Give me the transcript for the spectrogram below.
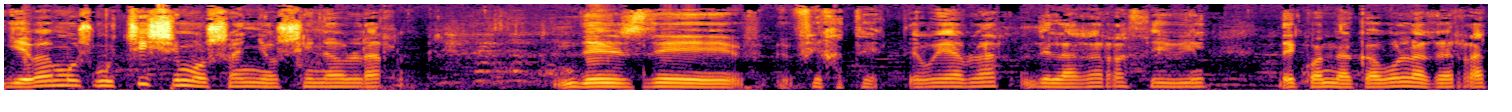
llevamos muchísimos años sin hablar desde, fíjate, te voy a hablar de la guerra civil, de cuando acabó la guerra.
